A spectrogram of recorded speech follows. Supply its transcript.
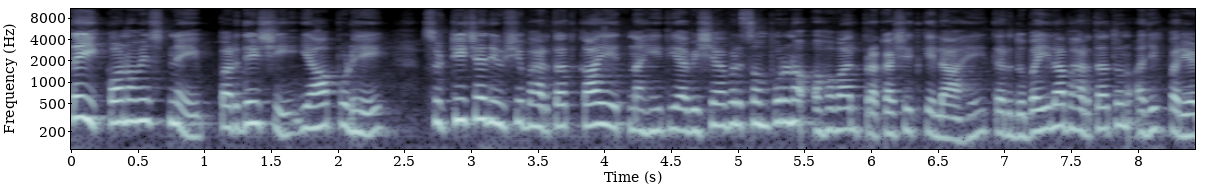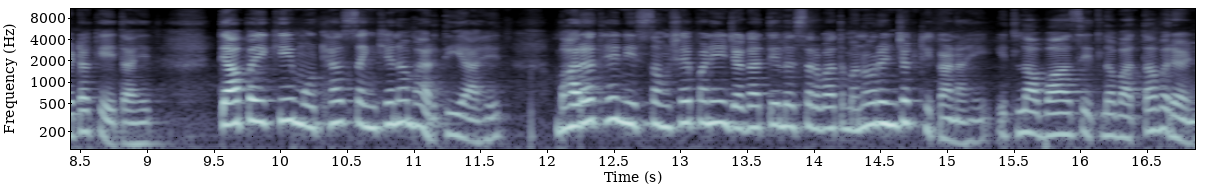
द इकॉनॉमिस्टने परदेशी यापुढे सुट्टीच्या दिवशी भारतात का येत नाहीत या विषयावर संपूर्ण अहवाल प्रकाशित केला आहे. तर दुबईला भारतातून अधिक पर्यटक येत आहेत. त्यापैकी मोठ्या संख्येनं भारतीय आहेत. भारत हे निसंशयपणे जगातील सर्वात मनोरंजक ठिकाण आहे. इथला वास इथलं वातावरण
